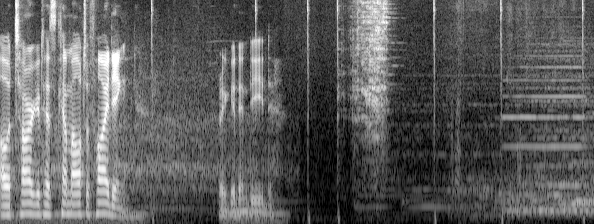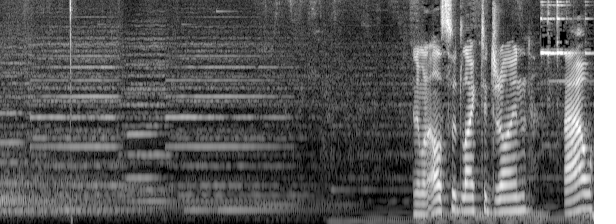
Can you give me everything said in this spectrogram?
Our target has come out of hiding. Very good indeed. Anyone else would like to join now?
